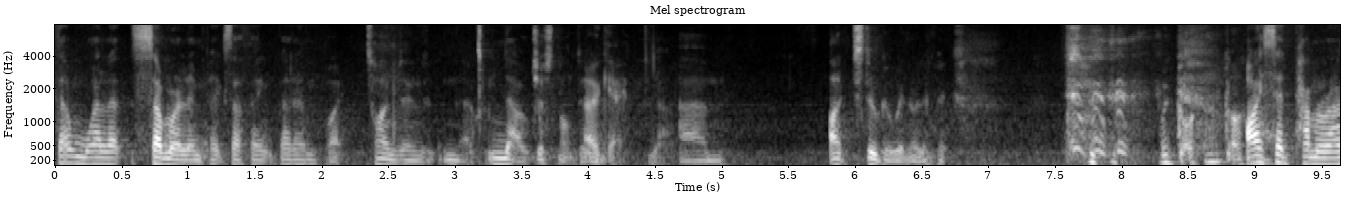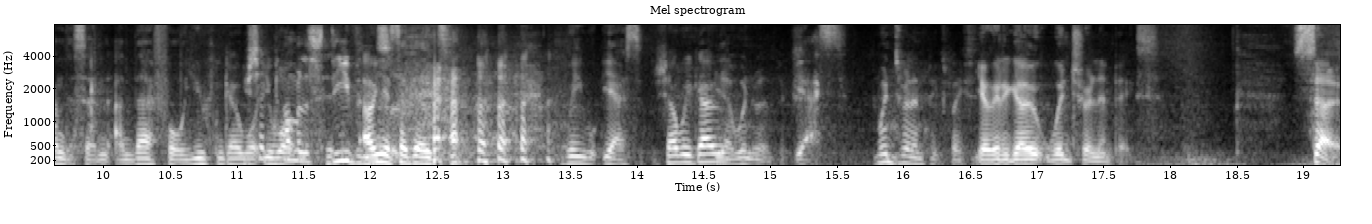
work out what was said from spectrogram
done well at Summer Olympics, I think, but um, Right, time zones, no. No. Just not doing Okay. it. Um, I'd still go Winter Olympics. we've got, we've got I said Pamela Anderson, and therefore you can go what said you Pamela want. Stephenson. Oh, yes, I did. we, yes. Shall we go? Yeah, Winter Olympics. Yes. Winter Olympics, please. You're going to go Winter Olympics. So,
